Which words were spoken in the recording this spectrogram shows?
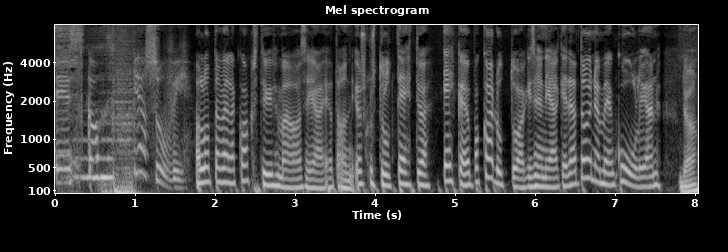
Esko ja Suvi. Haluan ottaa vielä kaksi tyhmää asiaa, jota on joskus tullut tehtyä, ehkä jopa kaduttuakin sen jälkeen. Tämä toinen on meidän kuulijan. Ja.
